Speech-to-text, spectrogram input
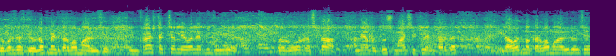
જબરજસ્ત ડેવલપમેન્ટ કરવામાં આવ્યું છે. ઇન્ફ્રાસ્ટ્રક્ચર લેવલે બી જોઈએ તો રોડ, રસ્તા અને આ બધું સ્માર્ટ સિટી અંતર્ગત દાહોદમાં કરવામાં આવી રહ્યું છે.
